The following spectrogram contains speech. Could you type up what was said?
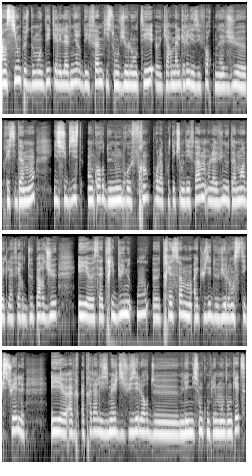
Ainsi, on peut se demander quel est l'avenir des femmes qui sont violentées, euh, car malgré les efforts qu'on a vus euh, précédemment, il subsiste encore de nombreux freins pour la protection des femmes. On l'a vu notamment avec l'affaire Depardieu et euh, sa tribune où 13 femmes ont accusé de violences sexuelles. Et à, travers les images diffusées lors de l'émission Complément d'enquête,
